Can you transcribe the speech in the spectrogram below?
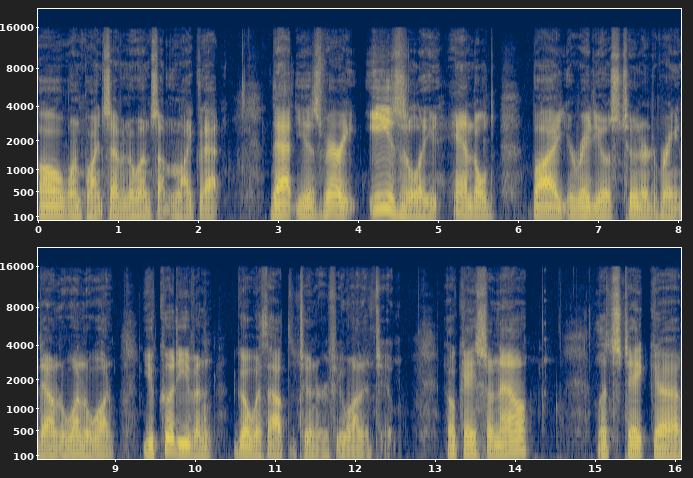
oh, 1.7 to 1, something like that. That is very easily handled by your radio's tuner to bring it down to 1 to 1. You could even go without the tuner if you wanted to. Okay, so now let's take uh,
